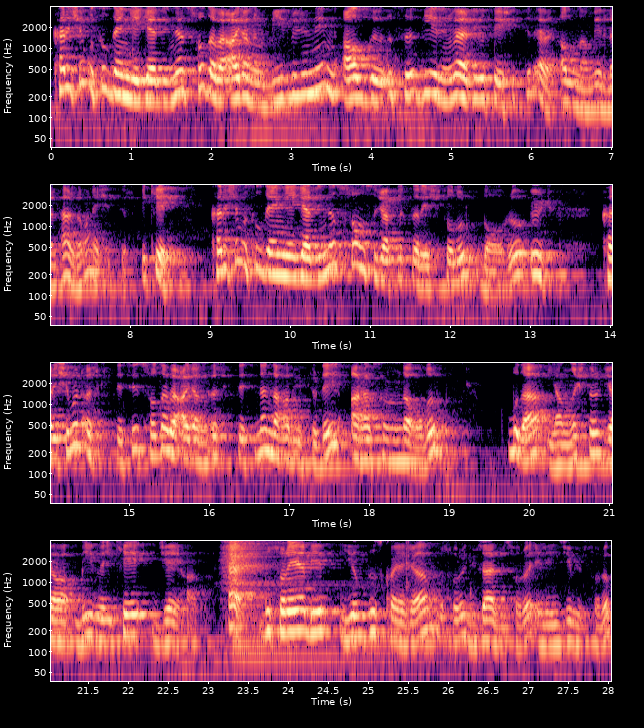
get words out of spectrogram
Karışım ısıl dengeye geldiğinde soda ve ayranın birbirinin aldığı ısı diğerinin verdiği ısı eşittir. Evet alınan verilen her zaman eşittir. 2. Karışım ısıl dengeye geldiğinde son sıcaklıkları eşit olur. Doğru. 3. Karışımın öz kütlesi soda ve ayranın öz kütlesinden daha büyüktür değil arasında olur. Bu da yanlıştır. Cevap 1 ve 2 Ceyhan. Evet bu soruya bir yıldız koyacağım. Bu soru güzel bir soru, eleyici bir soru.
